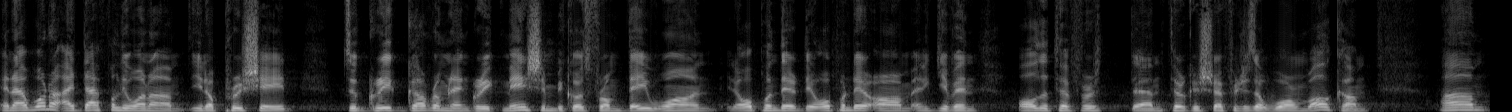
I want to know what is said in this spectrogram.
And I wanna, I definitely wanna, you know, appreciate the Greek government and Greek nation because from day one, they opened their they opened their arm and given all the um, Turkish refugees a warm welcome. Um,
